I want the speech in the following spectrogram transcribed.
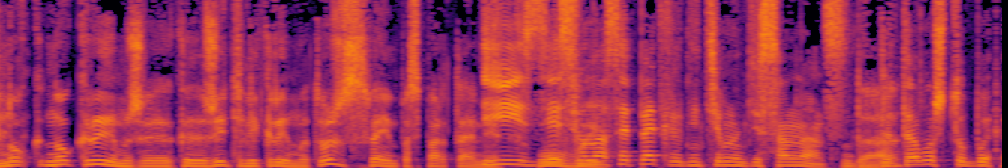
Но, но Крым же, жители Крыма тоже со своими паспортами. И здесь Увы. у нас опять когнитивный диссонанс. Да. Для того, чтобы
